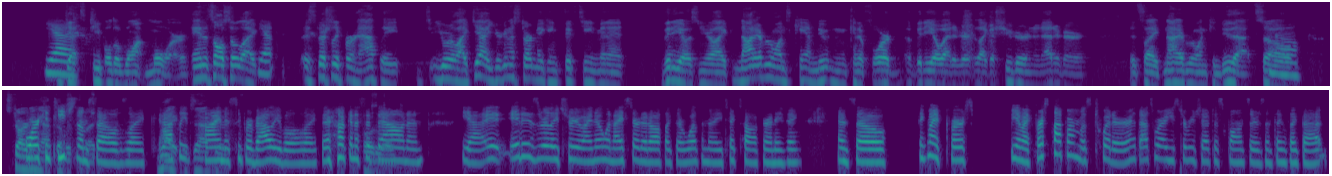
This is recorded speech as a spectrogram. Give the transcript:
yeah. gets people to want more. And it's also like, yep. especially for an athlete, you were like, yeah, you're going to start making 15 minute videos. And you're like, not everyone's Cam Newton can afford a video editor, like a shooter and an editor. It's like, not everyone can do that. So, no. starting or can teach themselves. Like, like right, athletes' exactly. time is super valuable. Like, they're not going to sit totally. down and, yeah, it, it is really true. I know when I started off, like, there wasn't any TikTok or anything. And so, I think my first yeah, my first platform was Twitter. That's where I used to reach out to sponsors and things like that.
